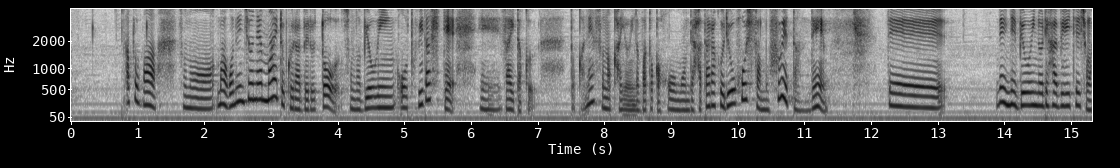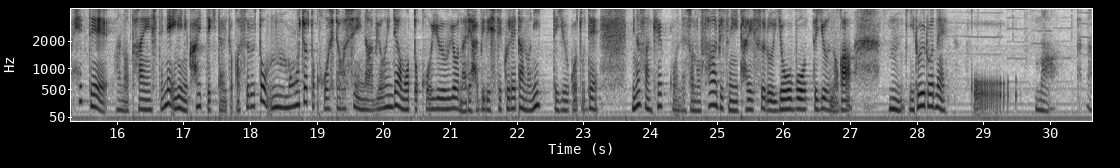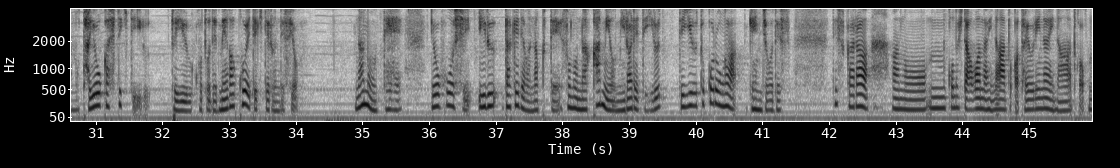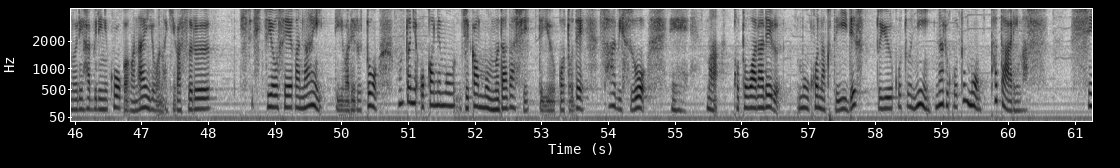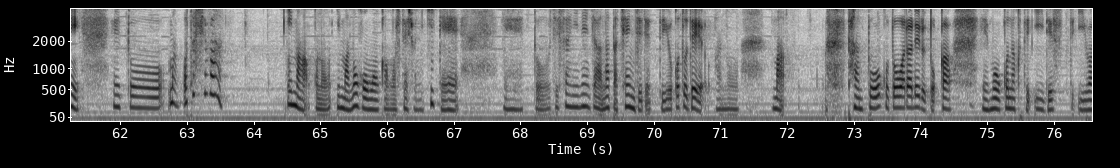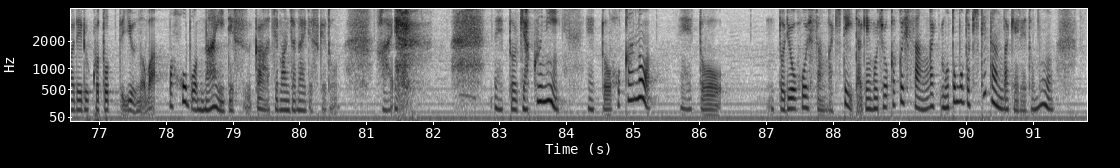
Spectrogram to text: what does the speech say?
あとはその、まあ、5年10年前と比べるとその病院を飛び出して、えー、在宅とかねその通いの場とか訪問で働く療法士さんも増えたんでででね、病院のリハビリテーションを経てあの退院してね家に帰ってきたりとかすると、うん、もうちょっとこうしてほしいな病院ではもっとこういうようなリハビリしてくれたのにっていうことで皆さん結構ねそのサービスに対する要望っていうのが、うん、いろいろねこうまああの多様化してきているということで目が肥えてきてるんですよ。なので療法士いるだけではなくてその中身を見られているっていうところが現状です。ですからあのうんこの人合わないなとか頼りないなとかこのリハビリに効果がないような気がする必要性がないって言われると本当にお金も時間も無駄だしっていうことでサービスを、えー、まあ、断られるもう来なくていいですということになることも多々ありますし、えーとまあ、私は今この今の訪問看護ステーションに来て、えーと、実際にねじゃああなたチェンジでっていうことであの、まあ、担当を断られるとか、えー、もう来なくていいですって言われることっていうのは、まあ、ほぼないですが自慢じゃないですけど、はい。えと逆に、えーと、他の、えーとと療法士さんが来ていた言語聴覚士さんがもともと来てたんだけれども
